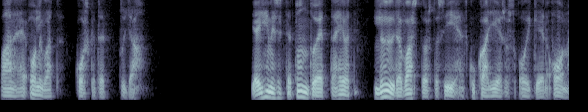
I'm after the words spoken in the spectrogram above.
vaan he olivat kosketettuja. Ja ihmisistä tuntui, että he eivät löydä vastausta siihen, että kuka Jeesus oikein on.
